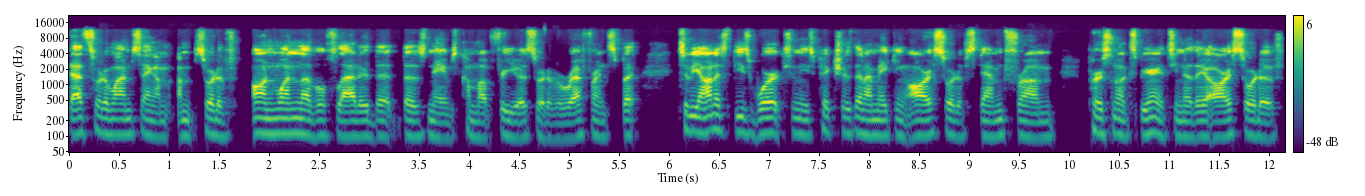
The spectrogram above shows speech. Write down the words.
that's sort of why I'm saying I'm I'm sort of on one level flattered that those names come up for you as sort of a reference. But to be honest, these works and these pictures that I'm making are sort of stemmed from personal experience. You know, they are sort of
